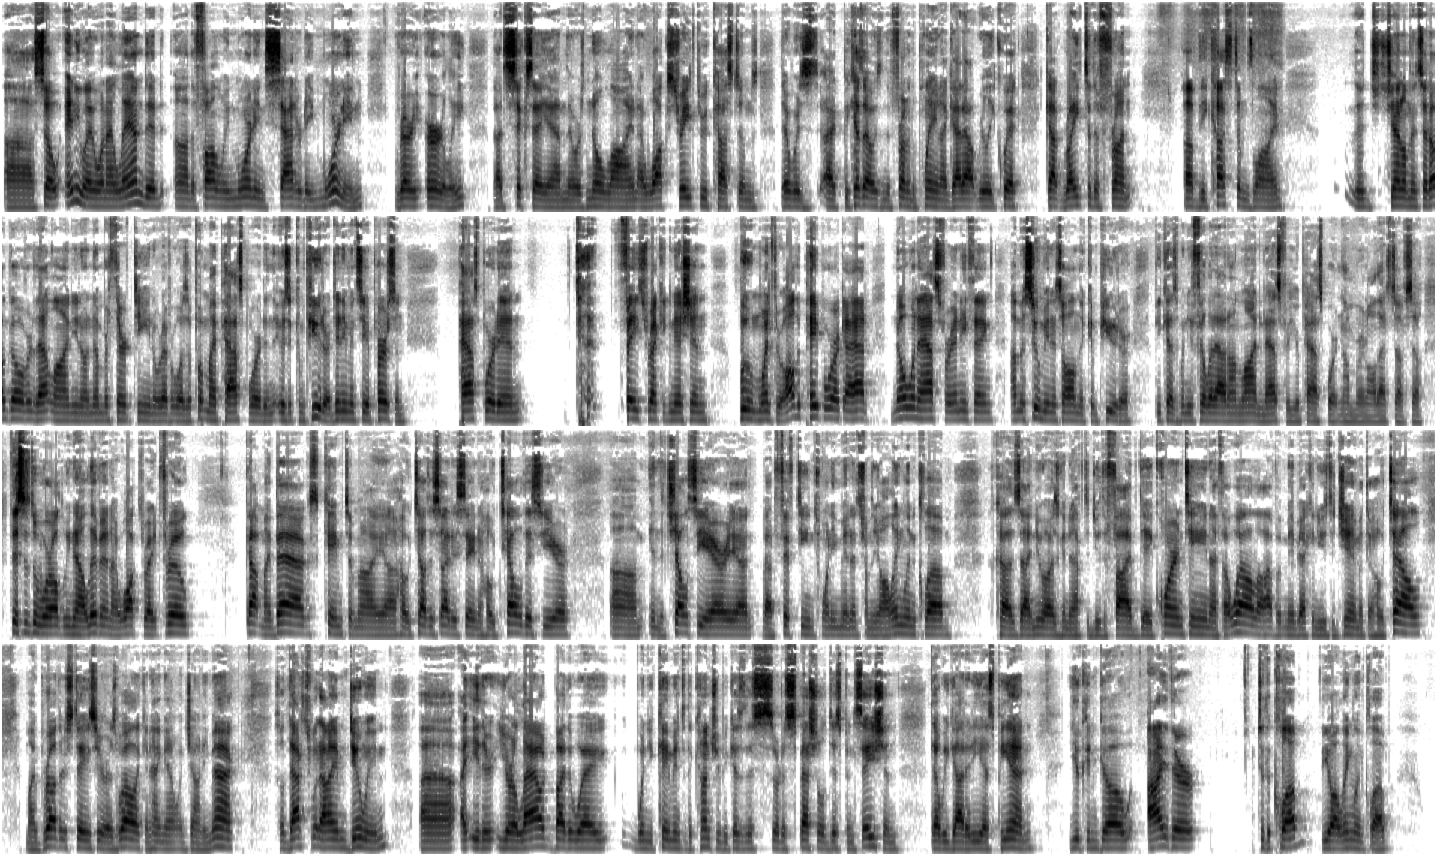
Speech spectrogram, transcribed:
Uh, so, anyway, when I landed uh, the following morning, Saturday morning, very early, about 6 a.m., there was no line. I walked straight through customs. There was, uh, because I was in the front of the plane, I got out really quick, got right to the front of the customs line. The gentleman said, I'll go over to that line, you know, number 13 or whatever it was. I put my passport in. It was a computer, didn't even see a person passport in, face recognition, boom, went through all the paperwork I had. No one asked for anything. I'm assuming it's all in the computer because when you fill it out online, it asks for your passport number and all that stuff. So this is the world we now live in. I walked right through, got my bags, came to my uh, hotel, decided to stay in a hotel this year. Um, in the Chelsea area, about 15, 20 minutes from the All England Club because I knew I was going to have to do the five day quarantine. I thought, well, I'll have a, maybe I can use the gym at the hotel. My brother stays here as well. I can hang out with Johnny Mack. So that's what I am doing. Uh, I either you're allowed, by the way, when you came into the country because of this sort of special dispensation that we got at ESPN, you can go either to the club, the All England Club,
